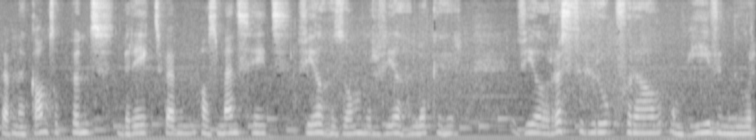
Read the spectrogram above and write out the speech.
We hebben een kantelpunt bereikt. We hebben als mensheid veel gezonder, veel gelukkiger, veel rustiger ook vooral, omgeven door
